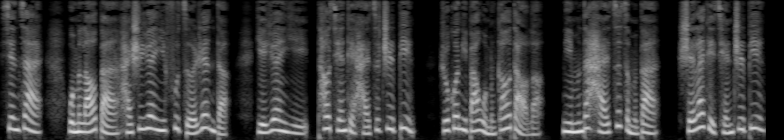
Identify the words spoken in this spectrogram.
现在我们老板还是愿意负责任的，也愿意掏钱给孩子治病。如果你把我们高倒了，你们的孩子怎么办？谁来给钱治病？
